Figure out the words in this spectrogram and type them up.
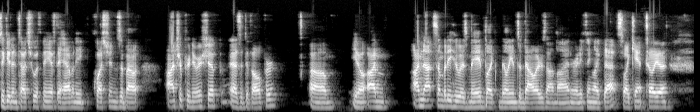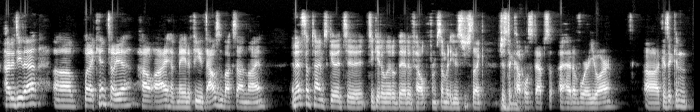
to get in touch with me if they have any questions about entrepreneurship as a developer. Um, you know, I'm I'm not somebody who has made like millions of dollars online or anything like that, so I can't tell you how to do that. Um, but I can tell you how I have made a few thousand bucks online, and that's sometimes good to to get a little bit of help from somebody who's just like just a mm-hmm. couple steps ahead of where you are, because uh, it can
